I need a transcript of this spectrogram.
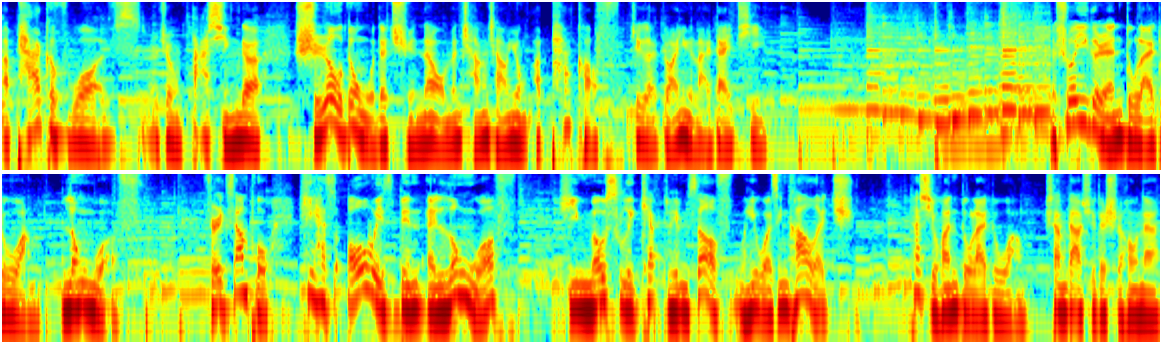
A pack of wolves，而这种大型的食肉动物的群呢，我们常常用 a pack of 这个短语来代替。那说一个人独来独往，lone wolf。For example, he has always been a lone wolf. He mostly kept to himself when he was in college. 他喜欢独来独往，上大学的时候呢，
